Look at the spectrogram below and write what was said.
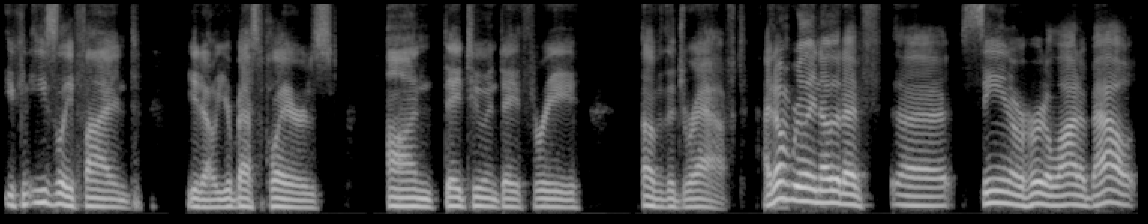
you can easily find, you know, your best players on day two and day three of the draft. I don't really know that I've uh, seen or heard a lot about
